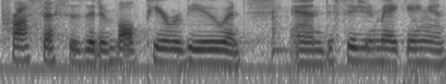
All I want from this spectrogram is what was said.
processes that involve peer review and, and decision making and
